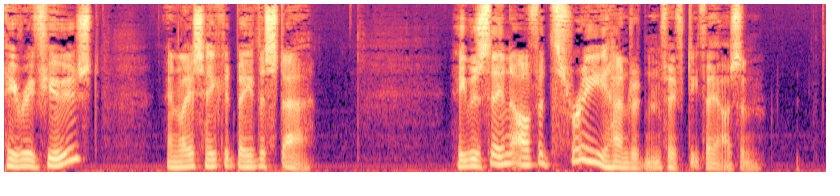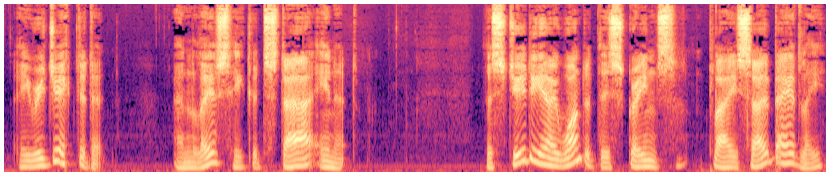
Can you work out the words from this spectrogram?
He refused unless he could be the star. He was then offered 350,000. He rejected it unless he could star in it. The studio wanted this screenplay so badly,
